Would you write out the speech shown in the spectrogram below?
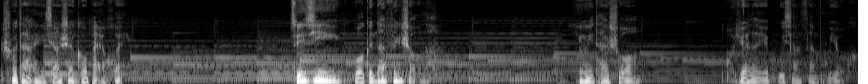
说她很像山口百惠。最近我跟她分手了，因为她说我越来越不像三浦友和。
